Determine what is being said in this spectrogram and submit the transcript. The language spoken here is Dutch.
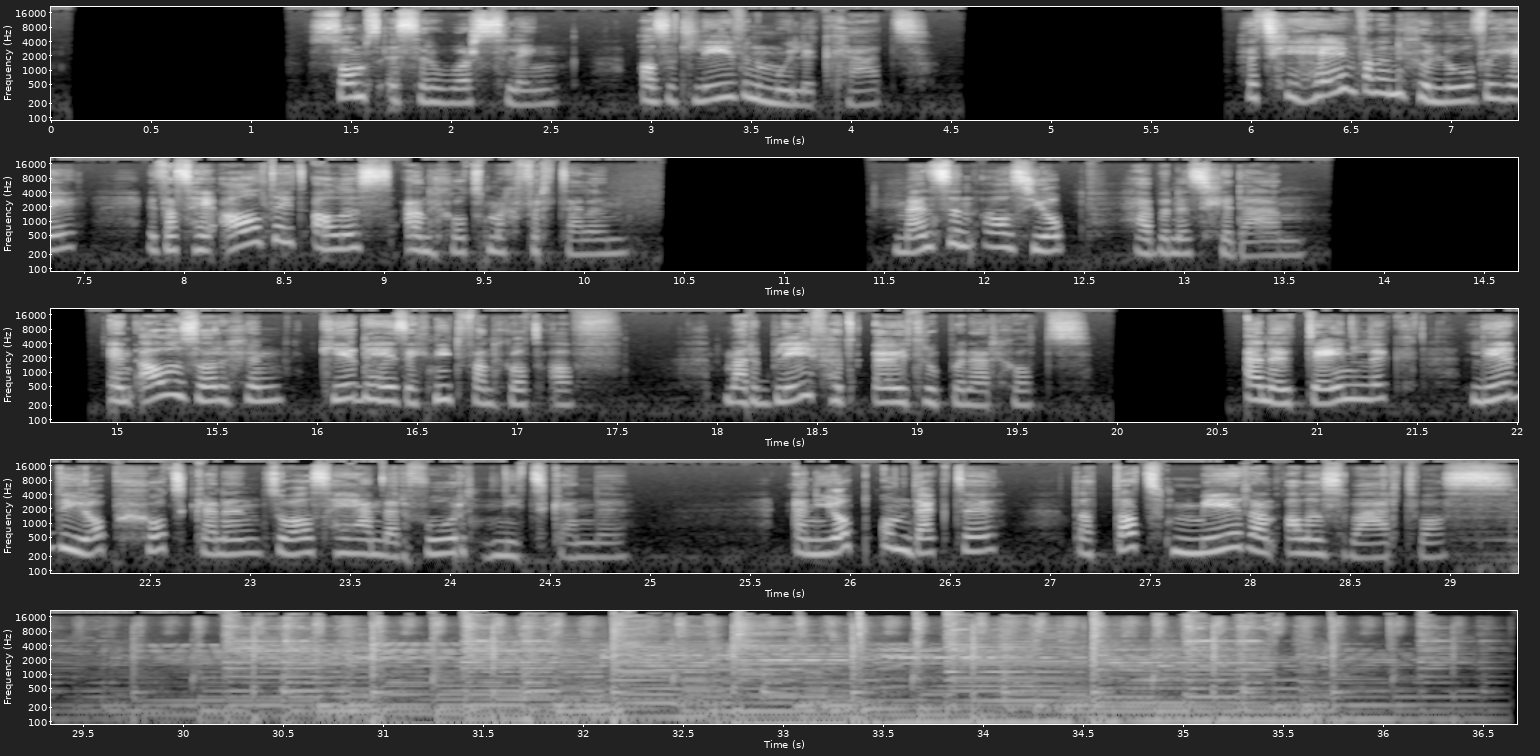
Soms is er worsteling als het leven moeilijk gaat. Het geheim van een gelovige is dat hij altijd alles aan God mag vertellen. Mensen als Job hebben het gedaan. In alle zorgen keerde hij zich niet van God af, maar bleef het uitroepen naar God. En uiteindelijk leerde Job God kennen zoals hij hem daarvoor niet kende. En Job ontdekte dat dat meer dan alles waard was.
